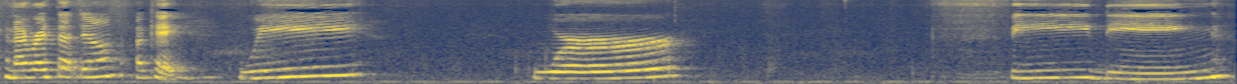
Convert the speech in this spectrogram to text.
Can I write that down? Okay. We were feeding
